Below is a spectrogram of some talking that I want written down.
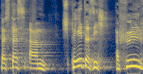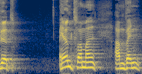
dass das ähm, später sich erfüllen wird. Irgendwann mal, ähm, wenn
